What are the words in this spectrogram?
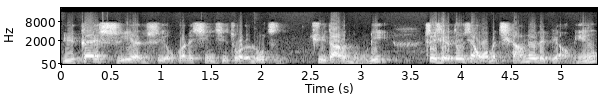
与该实验室有关的信息做了如此巨大的努力，这些都向我们强烈的表明。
